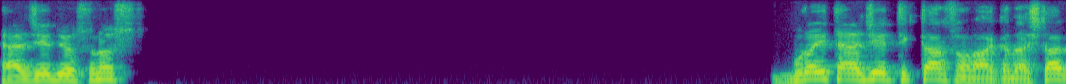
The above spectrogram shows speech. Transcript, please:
tercih ediyorsunuz. Burayı tercih ettikten sonra arkadaşlar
